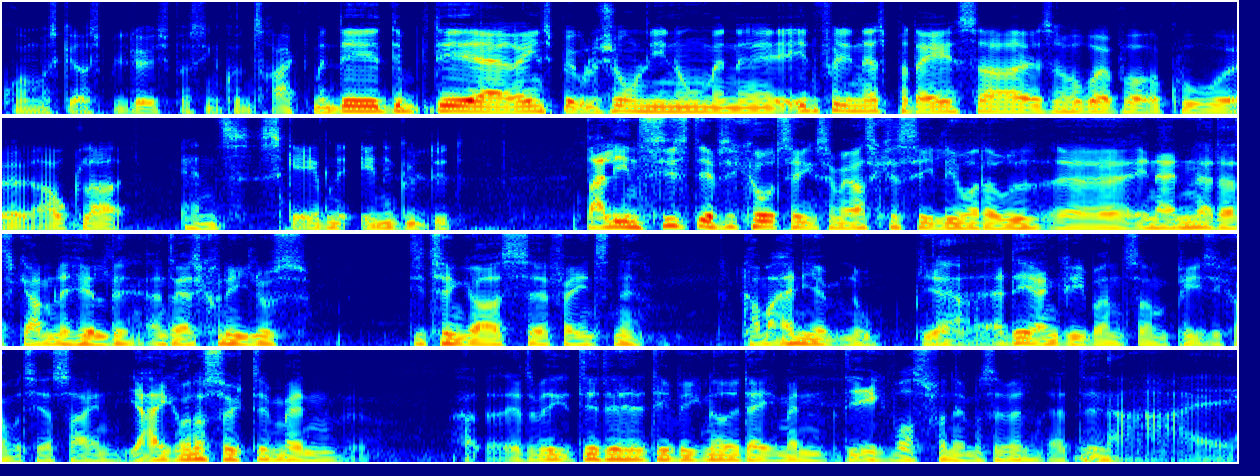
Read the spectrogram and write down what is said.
kunne han måske også blive løs for sin kontrakt. Men det, det, det er ren spekulation lige nu, men øh, inden for de næste par dage, så, øh, så håber jeg på at kunne øh, afklare hans skæbne endegyldigt. Bare lige en sidste FCK-ting, som jeg også kan se lever derude. Uh, en anden af deres gamle helte, Andreas Cornelius. De tænker også, uh, fansene, kommer han hjem nu? Bliver, ja. Er det angriberen, som PC kommer til at signe? Jeg har ikke undersøgt det, men ikke- det, det, det er vi ikke noget i dag, men det er ikke vores fornemmelse, vel? At det, Nej,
